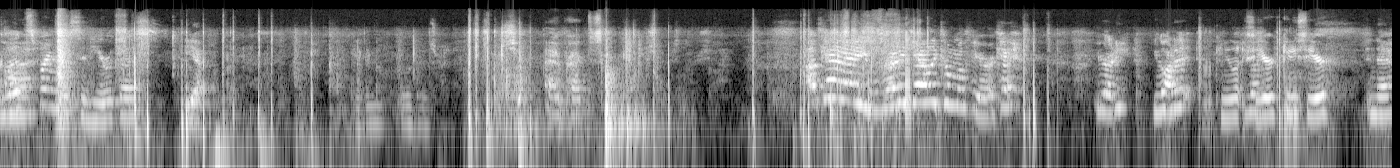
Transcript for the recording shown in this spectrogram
got. Let's bring this in here with us. Yeah. Okay, no, don't do this right I practice. Okay, you ready, Callie? Come up here, okay? You ready? You got it? Can you let see her? Can you see her? No.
